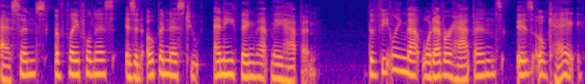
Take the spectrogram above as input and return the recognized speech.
essence of playfulness is an openness to anything that may happen. The feeling that whatever happens is okay.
